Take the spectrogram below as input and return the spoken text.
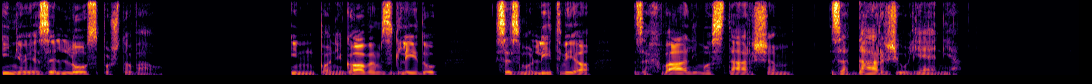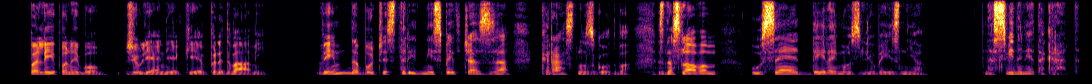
in jo je zelo spoštoval. In po njegovem zgledu se z molitvijo zahvalimo staršem za dar življenja. Pa lepo naj bo življenje, ki je pred vami. Vem, da bo čez tri dni spet čas za krasno zgodbo z naslovom Vse delajmo z ljubeznijo. Nasvidenje takrat.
